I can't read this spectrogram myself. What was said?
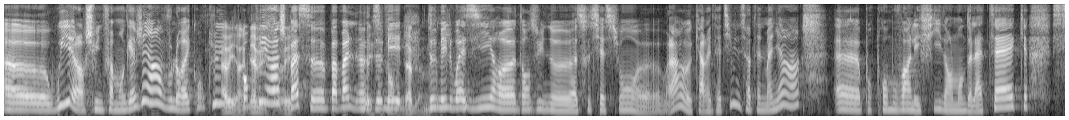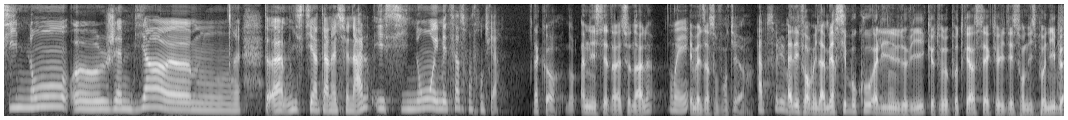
Euh, oui, alors je suis une femme engagée, hein, vous l'aurez conclu. Ah oui, compris. vu ça, hein, oui. Je passe euh, pas mal euh, de, mes, formidable. de mes loisirs euh, dans une association voilà, caritative d'une certaine manière hein, pour promouvoir les filles dans le monde de la tech. Sinon, j'aime bien Amnesty International et sinon, et Médecins sans frontières. D'accord. Donc Amnesty International Oui, et Médecins sans frontières. absolument. Elle est formidable. Merci beaucoup Aline Ludovic. Tous nos podcasts et actualités sont disponibles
